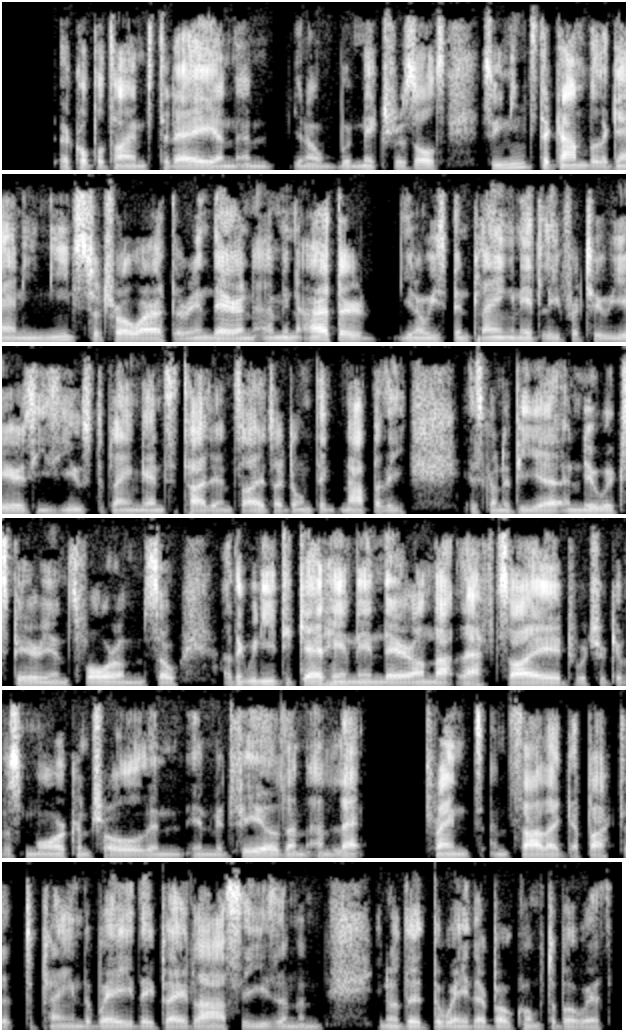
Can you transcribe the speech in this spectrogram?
a couple times today and, and you know with mixed results. So he needs to gamble again. He needs to throw Arthur in there. And I mean Arthur, you know, he's been playing in Italy for two years. He's used to playing against Italian sides. I don't think Napoli is going to be a, a new experience for him. So I think we need to get him in there on that left side, which would give us more control in, in midfield and, and let Trent and Salah get back to, to playing the way they played last season and you know the the way they're both comfortable with.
